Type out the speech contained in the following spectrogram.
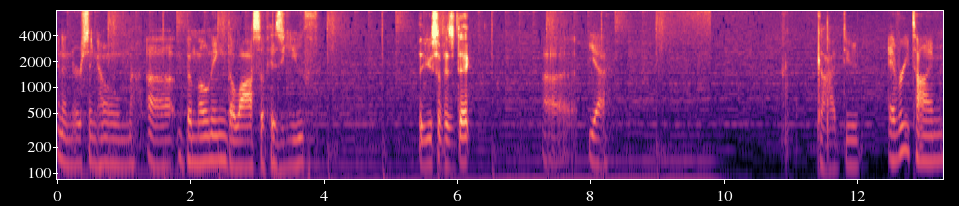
in a nursing home, uh, bemoaning the loss of his youth. The use of his dick. Uh, yeah. God, dude. Every time,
